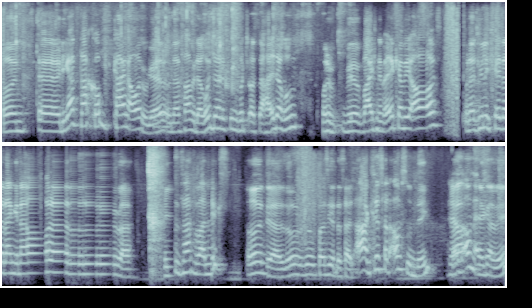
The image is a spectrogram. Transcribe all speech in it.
Und äh, die ganze Nacht kommt kein Auto, gell? Und dann fahren wir da runter, das Ding rutscht aus der Halterung und wir weichen im LKW aus und natürlich fährt er dann genau da rüber. Den ganzen Tag war nix und ja, so, so passiert das halt. Ah, Chris hat auch so ein Ding. Ja. Das ist auch ein LKW.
